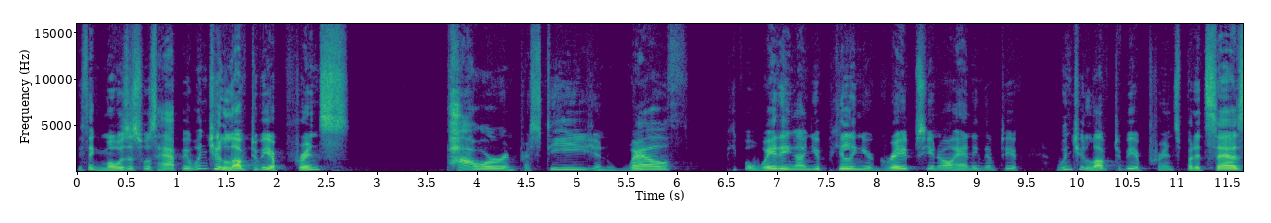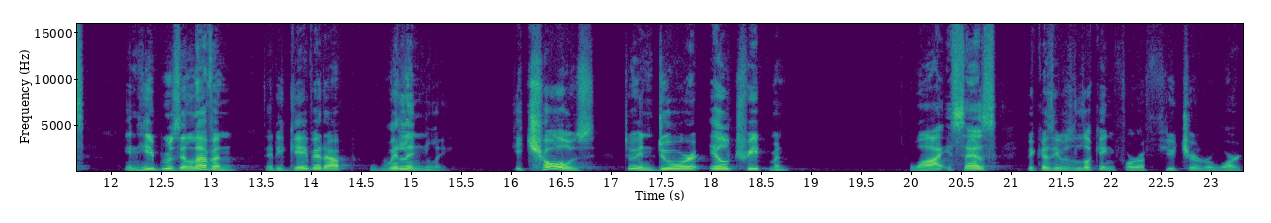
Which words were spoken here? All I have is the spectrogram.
You think Moses was happy? Wouldn't you love to be a prince? Power and prestige and wealth, people waiting on you, peeling your grapes, you know, handing them to you. Wouldn't you love to be a prince? But it says in Hebrews 11 that he gave it up willingly. He chose to endure ill treatment. Why? It says because he was looking for a future reward.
